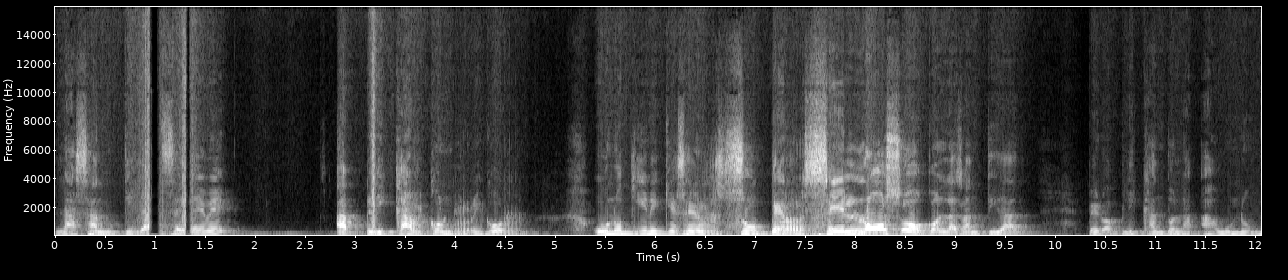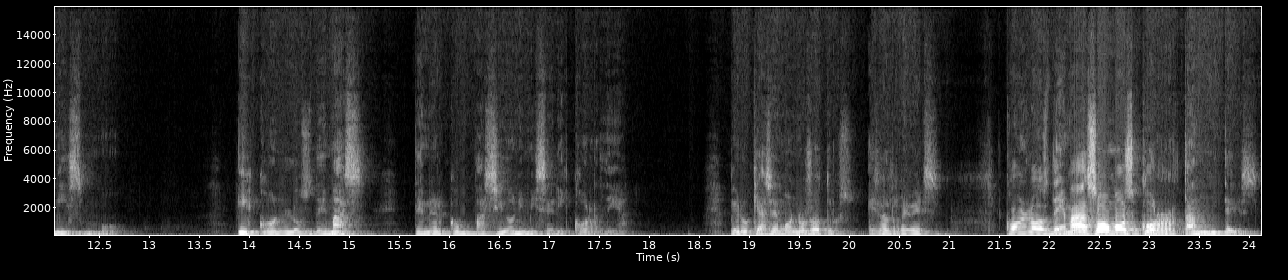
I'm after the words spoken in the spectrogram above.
La santidad se debe aplicar con rigor. Uno tiene que ser súper celoso con la santidad pero aplicándola a uno mismo y con los demás tener compasión y misericordia. Pero ¿qué hacemos nosotros? Es al revés. Con los demás somos cortantes.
